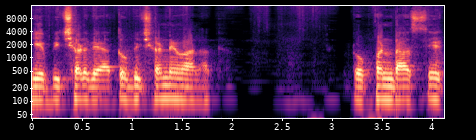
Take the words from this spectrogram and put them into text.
ये बिछड़ गया तो बिछड़ने वाला था। टोपन दास सेठ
